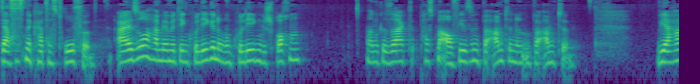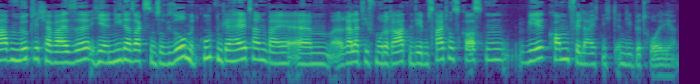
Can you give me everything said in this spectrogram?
das ist eine Katastrophe. Also haben wir mit den Kolleginnen und Kollegen gesprochen und gesagt, passt mal auf, wir sind Beamtinnen und Beamte. Wir haben möglicherweise hier in Niedersachsen sowieso mit guten Gehältern bei ähm, relativ moderaten Lebenshaltungskosten, wir kommen vielleicht nicht in die Betrouille.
